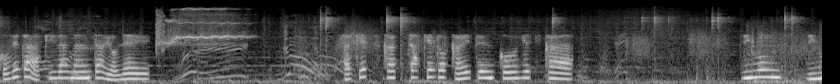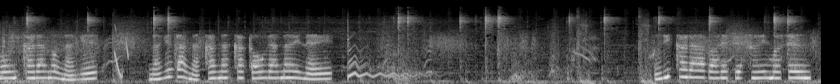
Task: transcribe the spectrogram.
これがアキラなんだよね酒使ったけど回転攻撃かリモン、リモンからの投げ。投げがなかなか通らないね振りから暴れてすいません。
